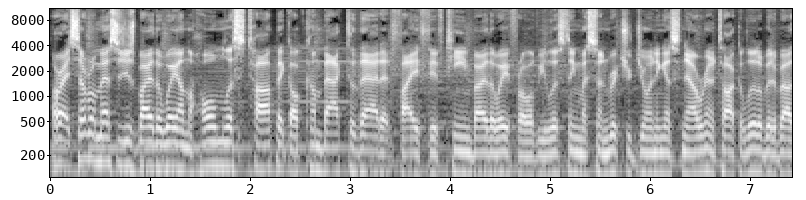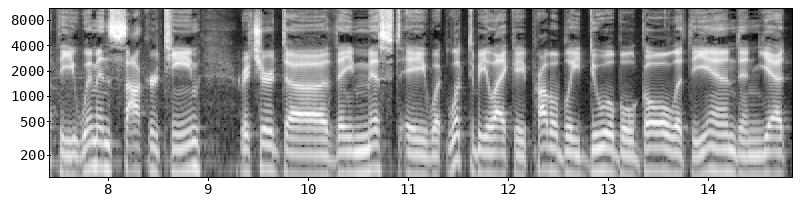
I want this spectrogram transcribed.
All right, several messages, by the way, on the homeless topic. I'll come back to that at 5.15, by the way, for all of you listening. My son Richard joining us now. We're going to talk a little bit about the women's soccer team. Richard, uh, they missed a what looked to be like a probably doable goal at the end, and yet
